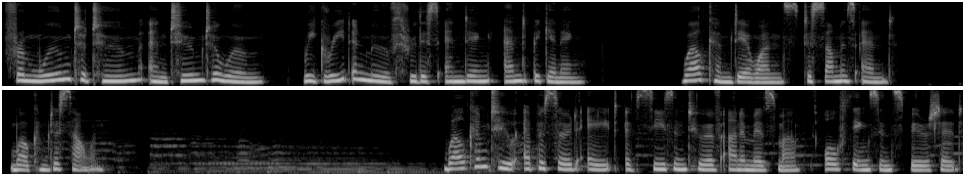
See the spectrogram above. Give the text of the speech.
From womb to tomb and tomb to womb, we greet and move through this ending and beginning. Welcome, dear ones, to summer's end. Welcome to Samhain. Welcome to episode 8 of season 2 of Animisma, All Things Inspirited.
